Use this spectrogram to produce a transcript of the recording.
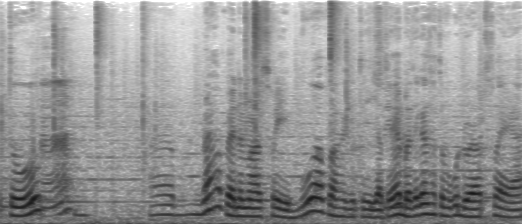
itu nah, eh, berapa ya? 600 ribu apa gitu ya? Jatuhnya berarti kan satu buku 200 lah ya.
